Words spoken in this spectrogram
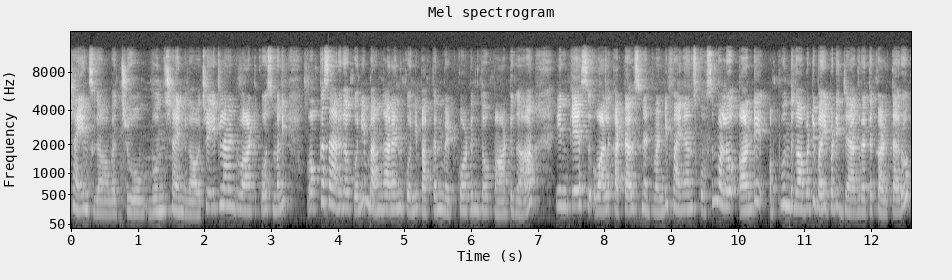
చైన్స్ కావచ్చు బొందు చైన్లు కావచ్చు ఇట్లాంటి వాటి కోసమని ఒక్కసారిగా కొని బంగారాన్ని కొని పక్కన పెట్టుకోవడంతో పాటుగా ఇన్ కేస్ వాళ్ళు కట్టాల్సినటువంటి ఫైనాన్స్ కోసం వాళ్ళు అంటే అప్పు ఉంది కాబట్టి భయపడి జాగ్రత్త కడతారు.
